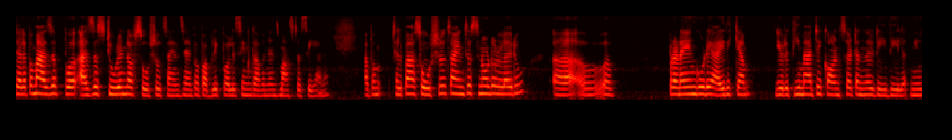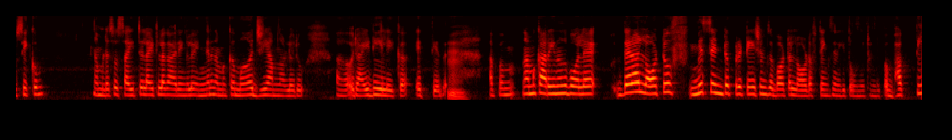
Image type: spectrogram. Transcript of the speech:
ചിലപ്പം as a as a student of social science ഞാനിപ്പോൾ public policy in governance masters ചെയ്യാണ്. അപ്പം ചിലപ്പോൾ ആ സോഷ്യൽ സയൻസസിനോടുള്ളൊരു പ്രണയം കൂടി ആയിരിക്കാം ഈ ഒരു തീമാറ്റിക് കോൺസേർട്ട് എന്ന രീതിയിൽ മ്യൂസിക്കും നമ്മുടെ സൊസൈറ്റലായിട്ടുള്ള കാര്യങ്ങളും എങ്ങനെ നമുക്ക് മേർജ് ചെയ്യാം എന്നുള്ളൊരു ഒരു ഐഡിയയിലേക്ക് എത്തിയത്. അപ്പം നമുക്കറിയുന്നത് പോലെ there are lot of misinterpretations about a lot of things എനിക്ക് തോന്നിയിട്ടുണ്ട്. ഇപ്പം ഭക്തി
